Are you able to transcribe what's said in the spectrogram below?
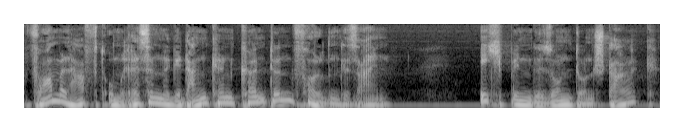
Formelhaft umrissene Gedanken könnten folgende sein. Ich bin gesund und stark.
